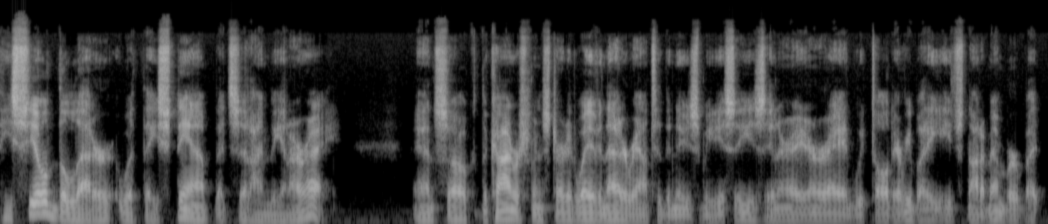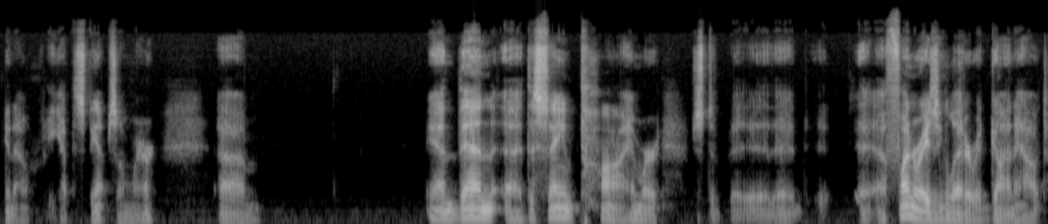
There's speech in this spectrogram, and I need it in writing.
he sealed the letter with a stamp that said, I'm the NRA. And so the congressman started waving that around to the news media. See, he's NRA, NRA. And we told everybody he's not a member, but, you know, he got the stamp somewhere. Um, and then uh, at the same time, or just a, a, a, fundraising letter had gone out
